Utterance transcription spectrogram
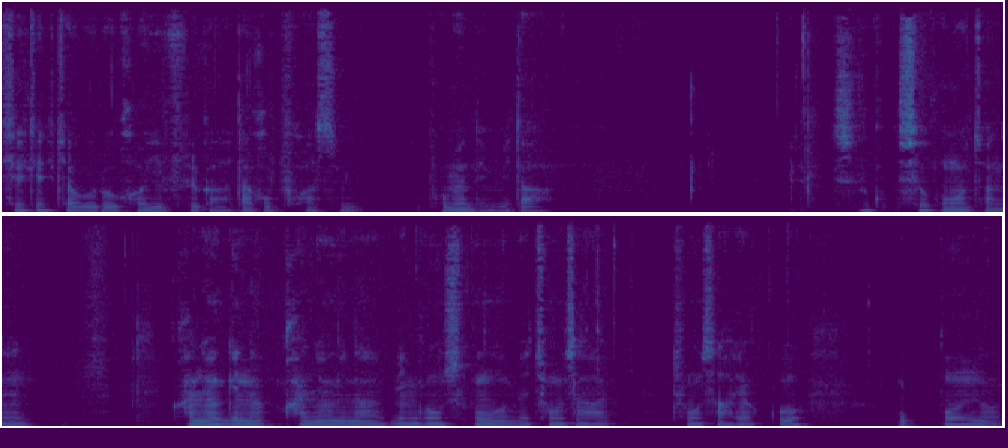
실질적으로 거의 불가하다고 보았음, 보면 됩니다. 수, 수공업자는 관역이나, 관역이나 민공 수공업에 종사, 종사하였고 옥본,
